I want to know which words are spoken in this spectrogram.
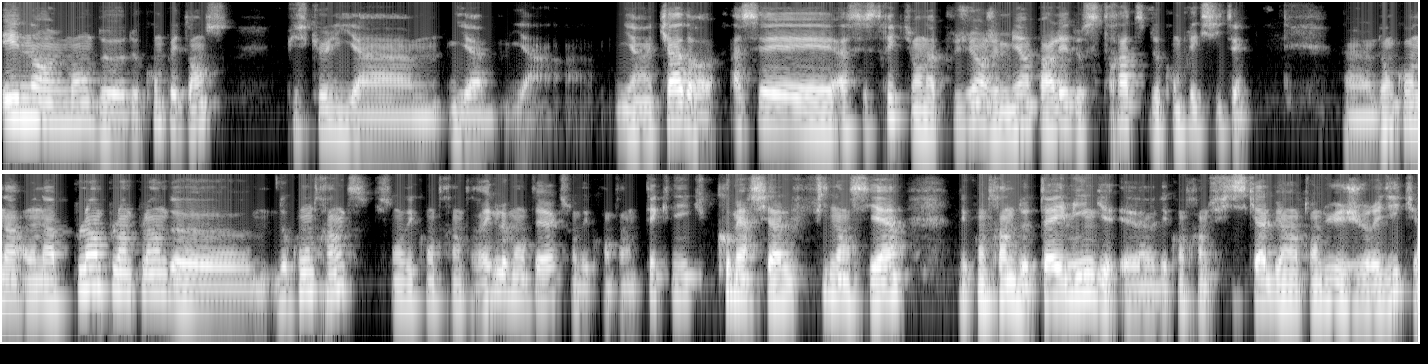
énormément de, compétences puisqu'il y a, il y a, il y a, il y a un cadre assez, assez strict. Il y en a plusieurs. J'aime bien parler de strates de complexité. Euh, donc on a, on a plein, plein, plein de, contraintes qui sont des contraintes réglementaires, qui sont des contraintes techniques, commerciales, financières, des contraintes de timing, euh, des contraintes fiscales bien entendu et juridiques.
